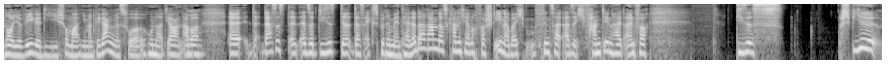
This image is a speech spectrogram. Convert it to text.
neue Wege, die schon mal jemand gegangen ist vor 100 Jahren. Aber äh, d- das ist, äh, also dieses, das Experimentelle daran, das kann ich ja noch verstehen. Aber ich finde es halt, also ich fand den halt einfach, dieses Spiel,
